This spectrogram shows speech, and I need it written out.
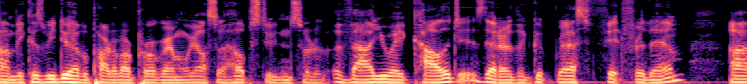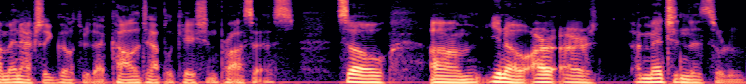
um, because we do have a part of our program. We also help students sort of evaluate colleges that are the best fit for them um, and actually go through that college application process. So, um, you know, our, our, I mentioned the sort of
